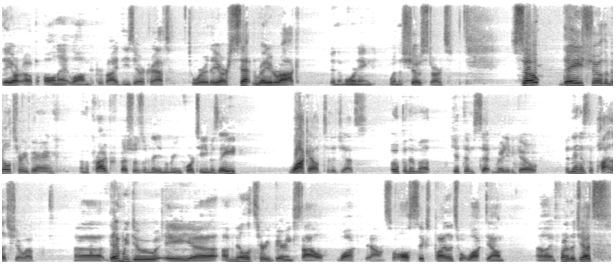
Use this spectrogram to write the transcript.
they are up all night long to provide these aircraft to where they are set and ready to rock in the morning when the show starts. So they show the military bearing and the pride professionals of the Navy Marine Corps team as they walk out to the jets, open them up, get them set and ready to go, and then as the pilots show up, uh, then we do a, uh, a military bearing style walk down. So all six pilots will walk down uh, in front of the jets,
